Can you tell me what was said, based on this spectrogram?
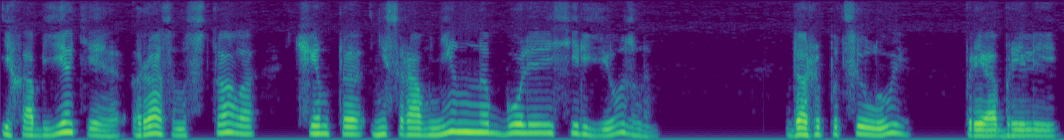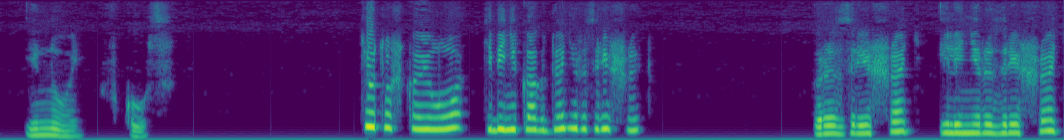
Их объятие разом стало чем-то несравненно более серьезным. Даже поцелуи приобрели иной вкус. Тетушка Ило тебе никогда не разрешит. Разрешать или не разрешать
